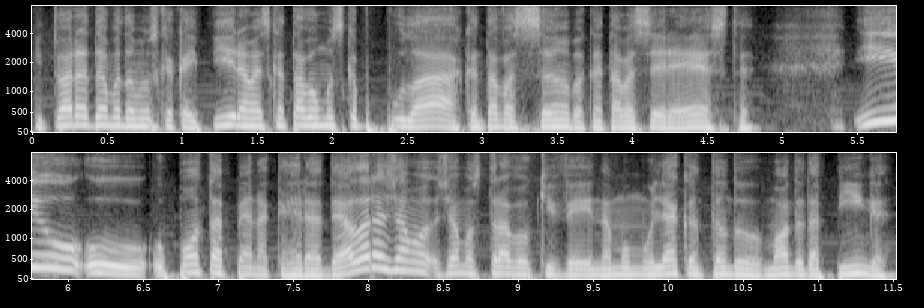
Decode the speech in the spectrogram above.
Então era dama da música caipira, mas cantava música popular, cantava samba, cantava seresta. E o, o, o pontapé na carreira dela era, já, já mostrava o que veio, né? Uma mulher cantando moda da pinga,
